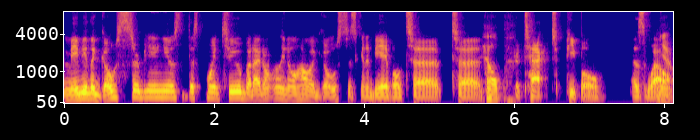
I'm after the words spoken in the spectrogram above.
maybe the ghosts are being used at this point too but i don't really know how a ghost is going to be able to to Help. protect people as well Yeah.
